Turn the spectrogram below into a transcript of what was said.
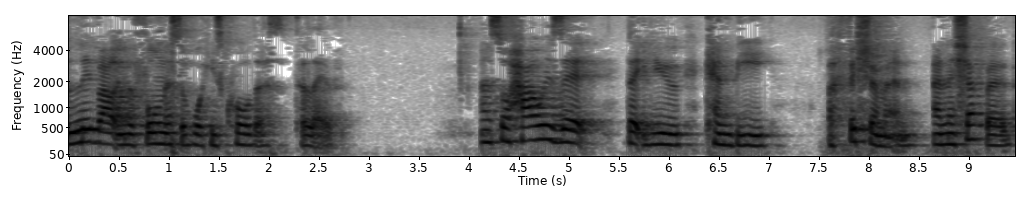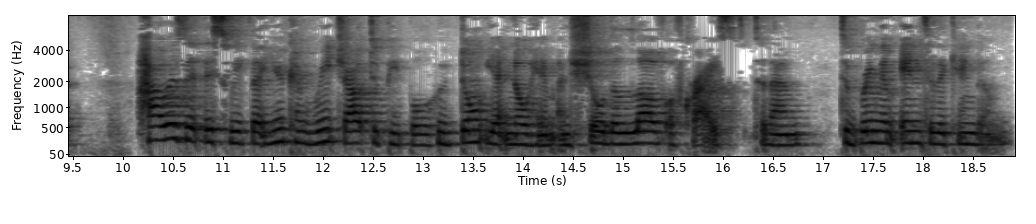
live out in the fullness of what he's called us to live. And so, how is it that you can be a fisherman and a shepherd? How is it this week that you can reach out to people who don't yet know him and show the love of Christ to them? To bring them into the kingdom.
